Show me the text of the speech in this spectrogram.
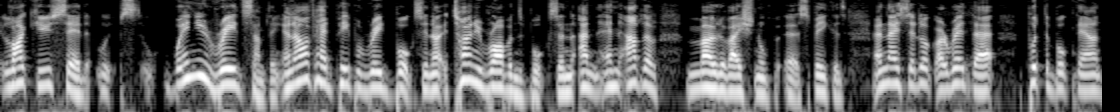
like you said, when you read something, and I've had people read books, you know, Tony Robbins books and, and, and other motivational uh, speakers, and they said, Look, I read that, put the book down,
